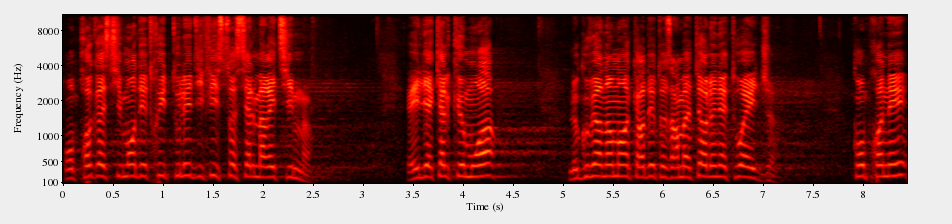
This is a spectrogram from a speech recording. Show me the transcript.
ont progressivement détruit tout l'édifice social maritime. Et il y a quelques mois, le gouvernement accordait aux armateurs le net wage. Comprenez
